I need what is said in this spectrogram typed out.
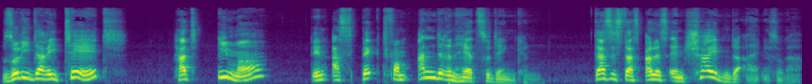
Solidarität hat immer den Aspekt vom anderen her zu denken. Das ist das alles Entscheidende eigentlich sogar.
